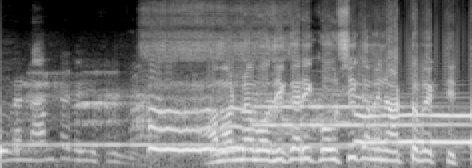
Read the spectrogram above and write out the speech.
আপনার নামটা লিখে দিন আমার নাম অধিকারী কৌশিক আমি নাট্য ব্যক্তিত্ব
